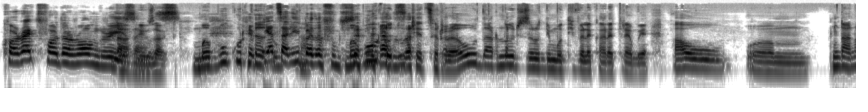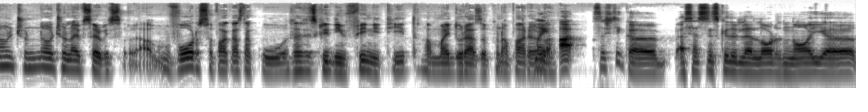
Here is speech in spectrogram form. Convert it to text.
correct for the wrong reasons. Da, exact. Mă bucur că... Piața liberă Mă funcționează. bucur că duceți rău, dar nu duceți rău din motivele care trebuie. Au... Um, da, n-au niciun, n-au niciun live service. Vor să facă asta cu Assassin's Creed Infinity, dar mai durează până apare Măi, ăla. a, să știi că Assassin's Creed-urile lor noi uh,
